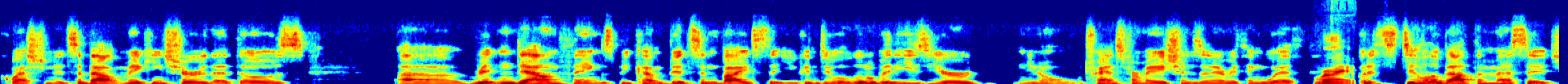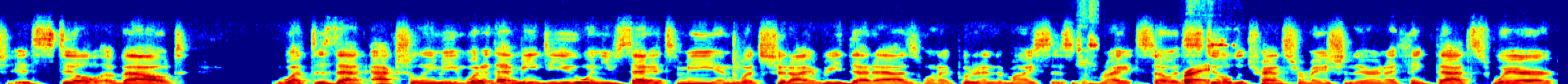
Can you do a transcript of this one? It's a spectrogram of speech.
question. It's about making sure that those uh, written down things become bits and bytes that you can do a little bit easier, you know, transformations and everything with. Right. But it's still about the message. It's still about what does that actually mean? What did that mean to you when you said it to me? And what should I read that as when I put it into my system? Right. So it's right. still the transformation there. And I think that's where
